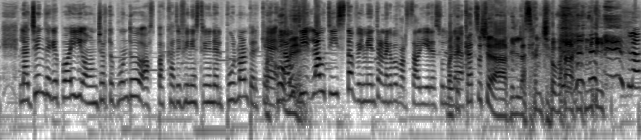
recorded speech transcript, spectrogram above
Totale. La gente che poi a un certo punto ha spaccato i finestrini del pullman perché l'auti- l'autista ovviamente non è che può far salire sul... Ma che cazzo c'è a Villa San Giovanni? La-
